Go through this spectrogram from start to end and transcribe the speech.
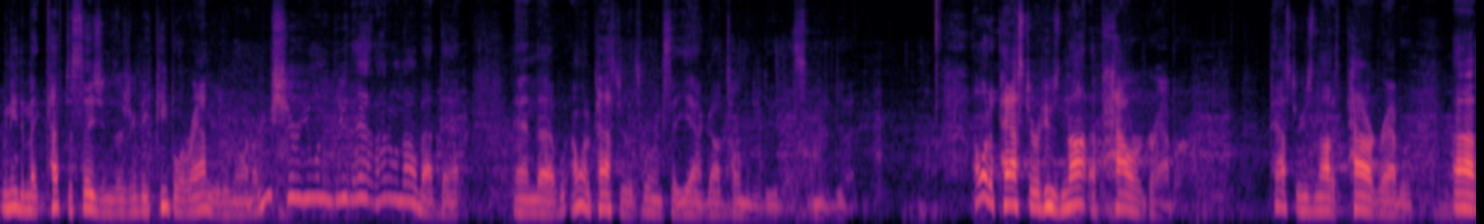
we need to make tough decisions. There's going to be people around you that are going, Are you sure you want to do that? I don't know about that. And uh, I want a pastor that's willing to say, Yeah, God told me to do this. I'm going to do it. I want a pastor who's not a power grabber. Pastor who's not a power grabber. Uh,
